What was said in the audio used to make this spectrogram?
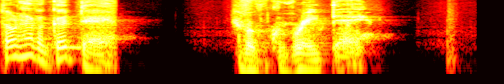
Don't have a good day. Have a great day.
